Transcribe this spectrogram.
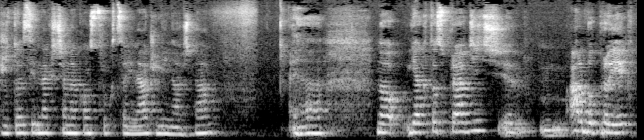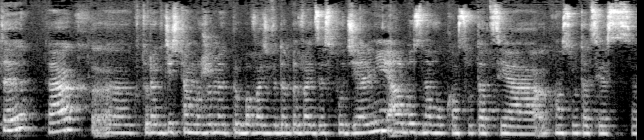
że to jest jednak ściana konstrukcyjna, czyli nośna. E, no, jak to sprawdzić? Y, albo projekty, tak, y, które gdzieś tam możemy próbować wydobywać ze spółdzielni, albo znowu konsultacja, konsultacja z e,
